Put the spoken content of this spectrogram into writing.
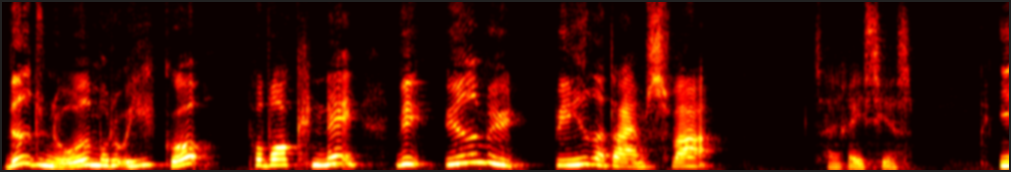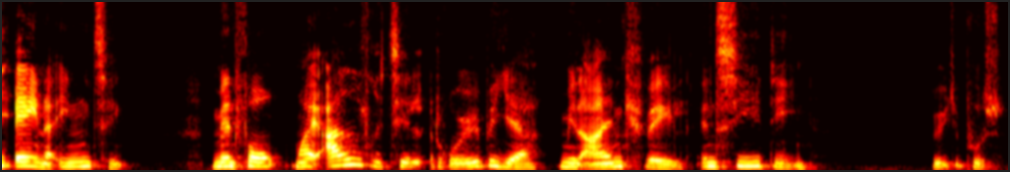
ved du noget, må du ikke gå. På vor knæ, vi ydmygt beder dig om svar. Teiresias. I aner ingenting, men får mig aldrig til at røbe jer min egen kval, end sige din. Ødipus.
